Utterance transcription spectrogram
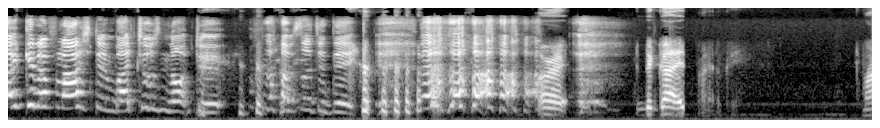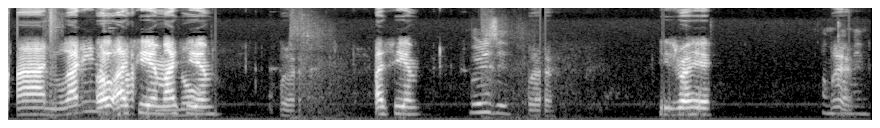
I could have flashed him, but I chose not to. I'm such a dick. Alright. The guy. Right, okay. Man, why didn't Oh, I see him. I see him. Where? I see him. Where is he? Where? He's right here. I'm Where? coming.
